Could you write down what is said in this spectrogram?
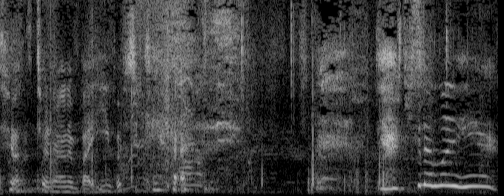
She wants to turn around and bite you, but she can't. She's gonna live here.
